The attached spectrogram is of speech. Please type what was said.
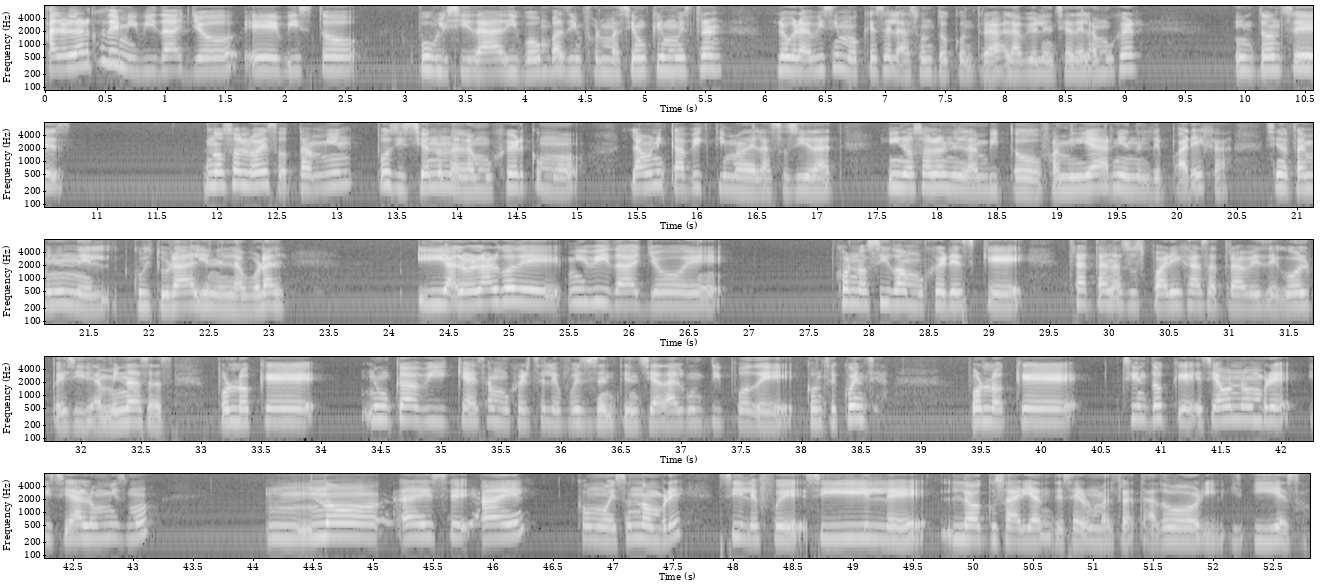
A lo largo de mi vida yo he visto publicidad y bombas de información que muestran lo gravísimo que es el asunto contra la violencia de la mujer. Entonces, no solo eso, también posicionan a la mujer como la única víctima de la sociedad y no solo en el ámbito familiar ni en el de pareja, sino también en el cultural y en el laboral. Y a lo largo de mi vida yo he conocido a mujeres que tratan a sus parejas a través de golpes y de amenazas, por lo que nunca vi que a esa mujer se le fuese sentenciada algún tipo de consecuencia. Por lo que siento que si a un hombre hiciera lo mismo, mm, no a ese a él como es un hombre sí le fue sí le lo acusarían de ser un maltratador y, eso.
